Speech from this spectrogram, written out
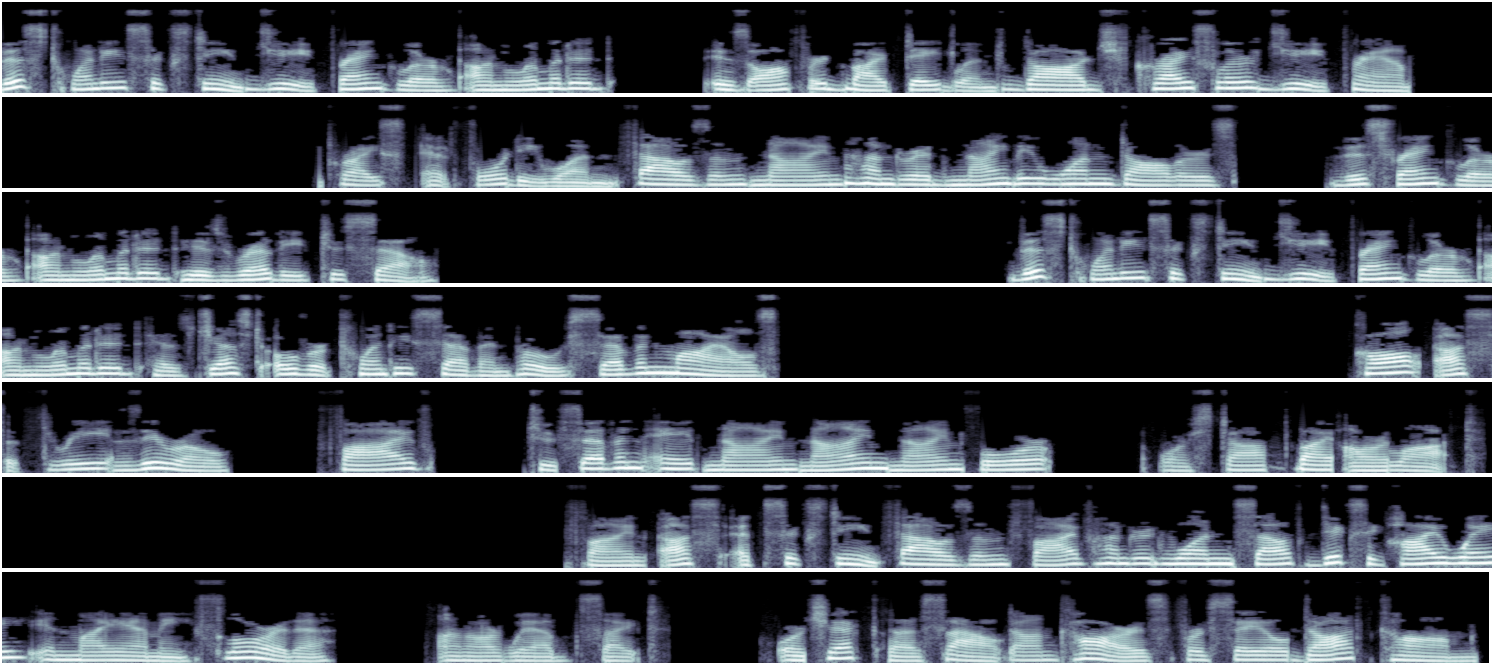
This 2016 Jeep Wrangler Unlimited is offered by Dadeland Dodge Chrysler Jeep Ram. Priced at $41,991, this Wrangler Unlimited is ready to sell. This 2016 Jeep Wrangler Unlimited has just over 2707 miles. Call us at 305-278-9994 or stop by our lot. Find us at 16501 South Dixie Highway in Miami, Florida on our website or check us out on carsforsale.com.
